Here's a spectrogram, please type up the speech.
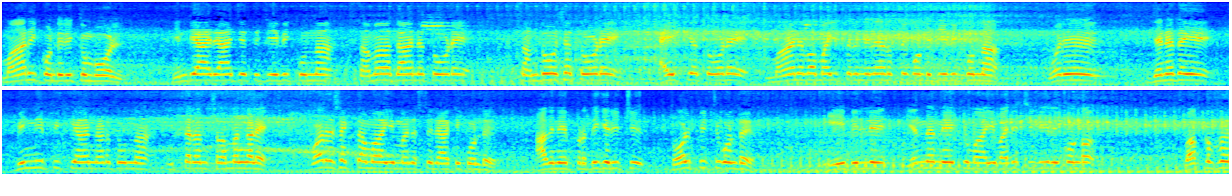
മാറിക്കൊണ്ടിരിക്കുമ്പോൾ ഇന്ത്യ രാജ്യത്ത് ജീവിക്കുന്ന സമാധാനത്തോടെ സന്തോഷത്തോടെ ഐക്യത്തോടെ മാനവ മൈത്രി നിലനിർത്തിക്കൊണ്ട് ജീവിക്കുന്ന ഒരു ജനതയെ ഭിന്നിപ്പിക്കാൻ നടത്തുന്ന ഇത്തരം ശ്രമങ്ങളെ വളരെ ശക്തമായി മനസ്സിലാക്കിക്കൊണ്ട് അതിനെ പ്രതികരിച്ച് തോൽപ്പിച്ചുകൊണ്ട് ഈ ബില്ല് എന്നേക്കുമായി വലിച്ചു കീറിക്കൊണ്ട് വഖഫ്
